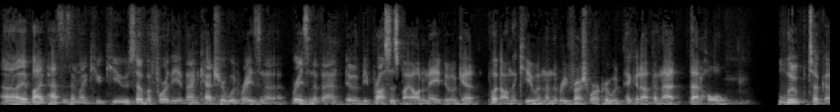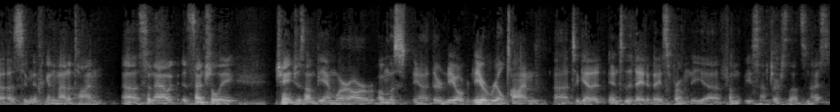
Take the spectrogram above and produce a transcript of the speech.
Uh, it bypasses MIQQ, so before the event catcher would raise an, uh, raise an event, it would be processed by Automate. It would get put on the queue, and then the refresh worker would pick it up, and that that whole loop took a, a significant amount of time. Uh, so now, essentially, changes on VMware are almost you know they're near near real time uh, to get it into the database from the uh, from the vCenter. So that's nice.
